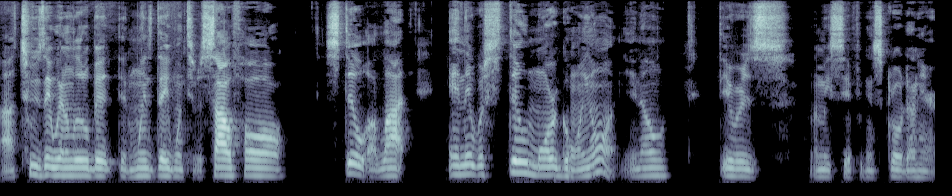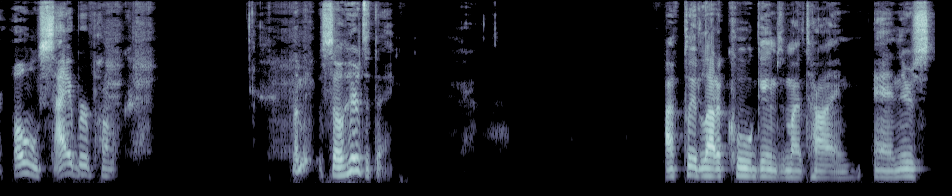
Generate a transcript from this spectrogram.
Uh, Tuesday went a little bit, then Wednesday went to the South Hall. Still a lot, and there was still more going on. You know, there was let me see if we can scroll down here. Oh, Cyberpunk. Let me. So here's the thing. I've played a lot of cool games in my time, and there's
